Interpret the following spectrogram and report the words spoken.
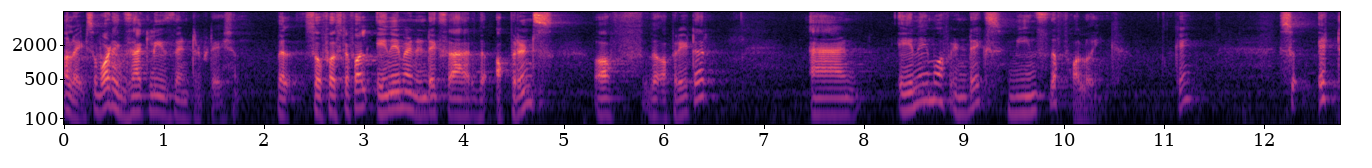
Alright, so what exactly is the interpretation? Well, so first of all a name and index are the operands of the operator and a name of index means the following. So, it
